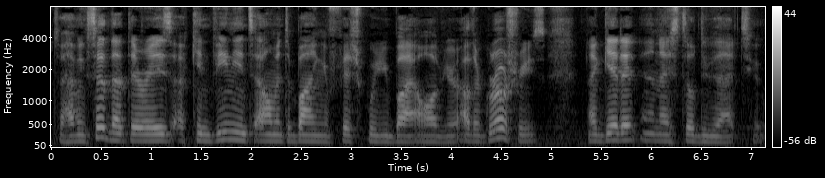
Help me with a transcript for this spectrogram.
So, having said that, there is a convenience element to buying your fish where you buy all of your other groceries. I get it, and I still do that too.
